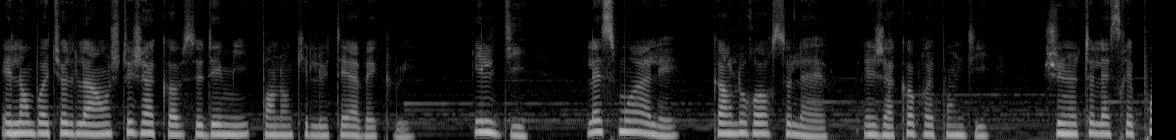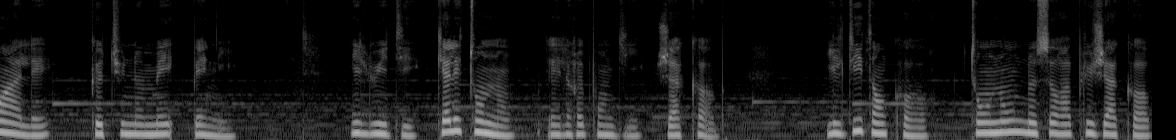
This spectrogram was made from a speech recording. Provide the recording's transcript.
et l'emboîture de la hanche de Jacob se démit pendant qu'il luttait avec lui. Il dit, Laisse-moi aller, car l'aurore se lève. Et Jacob répondit, Je ne te laisserai point aller, que tu ne m'aies béni. Il lui dit, Quel est ton nom? Et il répondit, Jacob. Il dit encore, Ton nom ne sera plus Jacob,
